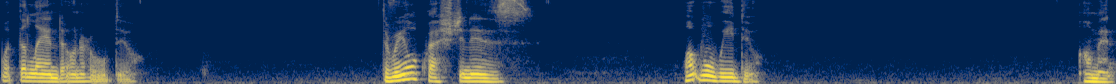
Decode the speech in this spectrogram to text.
what the landowner will do. The real question is what will we do? Amen.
